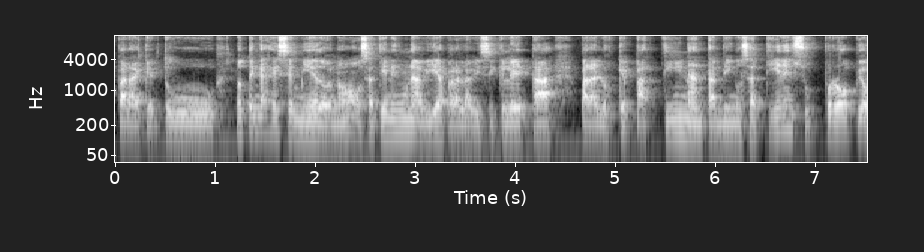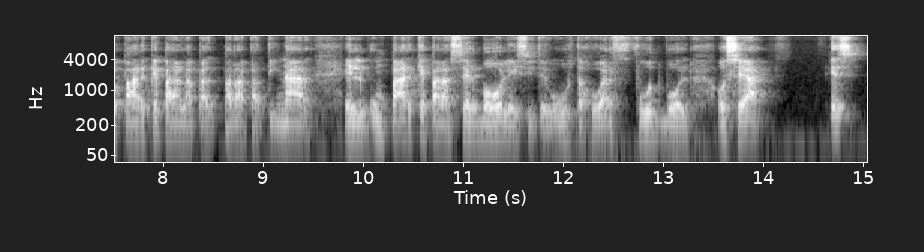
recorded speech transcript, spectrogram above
para que tú no tengas ese miedo, ¿no? O sea, tienen una vía para la bicicleta, para los que patinan también, o sea, tienen su propio parque para, la, para patinar, el, un parque para hacer volei si te gusta, jugar fútbol, o sea, es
